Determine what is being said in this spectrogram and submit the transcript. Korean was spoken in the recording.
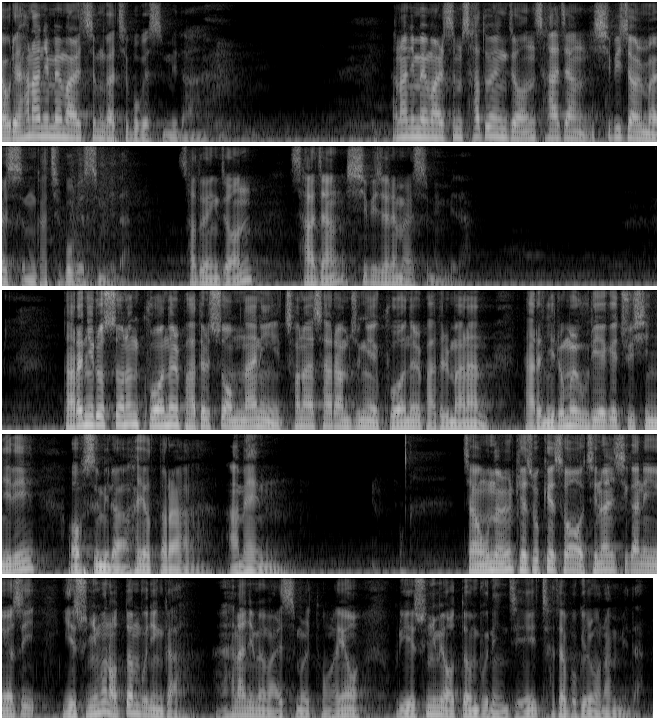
자, 우리 하나님의 말씀 같이 보겠습니다. 하나님의 말씀 사도행전 4장 12절 말씀 같이 보겠습니다. 사도행전 4장 12절의 말씀입니다. 다른 이로서는 구원을 받을 수 없나니 천하 사람 중에 구원을 받을 만한 다른 이름을 우리에게 주신 일이 없음이라 하였더라. 아멘. 자, 오늘 계속해서 지난 시간에 이어서 예수님은 어떤 분인가? 하나님의 말씀을 통하여 우리 예수님이 어떤 분인지 찾아보길 원합니다.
